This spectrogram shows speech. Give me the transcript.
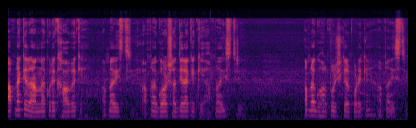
আপনাকে রান্না করে খাওয়াবে কে? আপনার স্ত্রী। আপনার ঘর সাজিয়ে রাখে কে? আপনার স্ত্রী। আপনার ঘর পরিষ্কার করে কে? আপনার স্ত্রী।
